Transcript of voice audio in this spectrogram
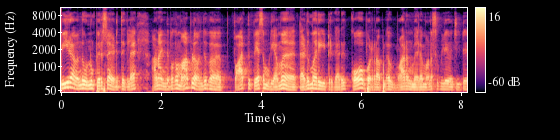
வீரா வந்து ஒன்றும் பெருசாக எடுத்துக்கல. ஆனால் இந்த பக்கம் மாப்பிள்ளை வந்து பார்த்து பேச முடியாமல் தடுமாறிக்கிட்டு இருக்காரு. கோவப்படுறாப்புல மாறன் மேலே மனசுக்குள்ளேயே வச்சுக்கிட்டு.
